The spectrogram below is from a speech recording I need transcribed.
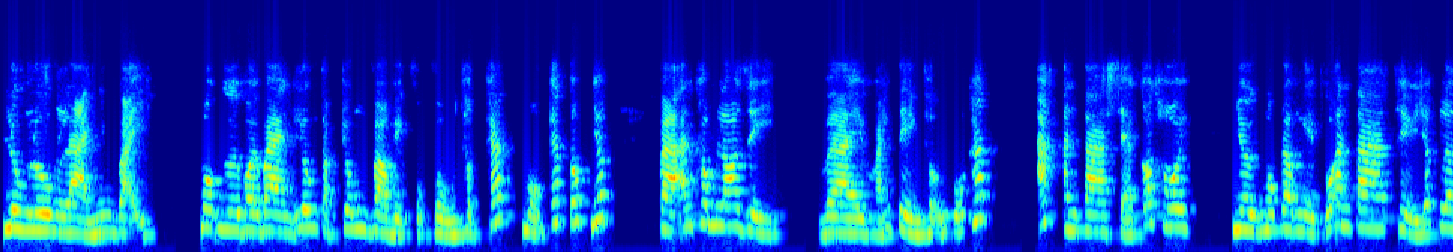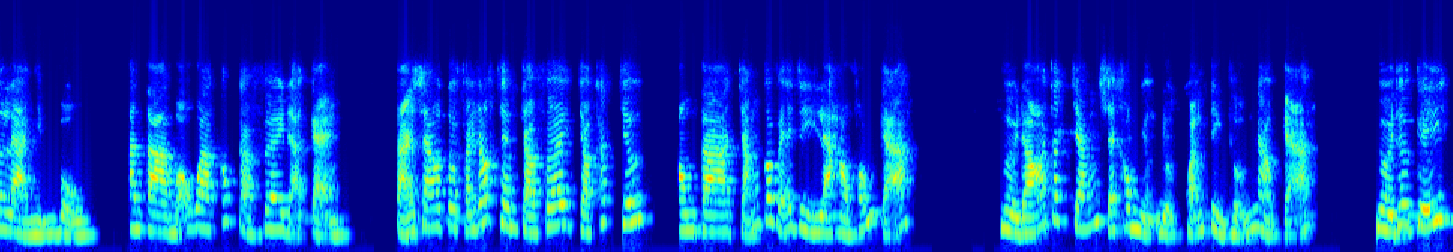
Luôn luôn là như vậy. Một người bồi bàn luôn tập trung vào việc phục vụ thực khách một cách tốt nhất và anh không lo gì về khoản tiền thưởng của khách. ắt anh ta sẽ có thôi. Nhưng một đồng nghiệp của anh ta thì rất lơ là nhiệm vụ. Anh ta bỏ qua cốc cà phê đã cạn. Tại sao tôi phải rót thêm cà phê cho khách chứ? ông ta chẳng có vẻ gì là hào phóng cả. Người đó chắc chắn sẽ không nhận được khoản tiền thưởng nào cả. Người thư ký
